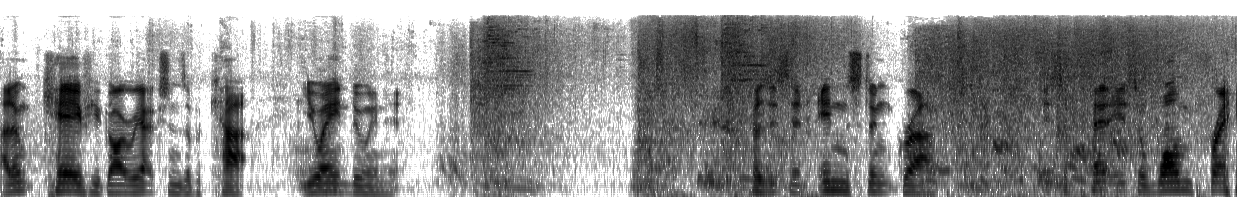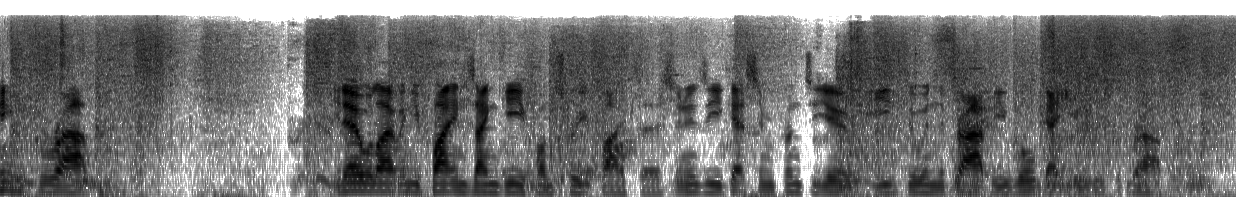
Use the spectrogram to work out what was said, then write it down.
I don't care if you got reactions of a cat. You ain't doing it because it's an instant grab. It's a it's a one frame grab. You know, like when you're fighting Zangief on Street Fighter, as soon as he gets in front of you, he's doing the grab. He will get you with the grab.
